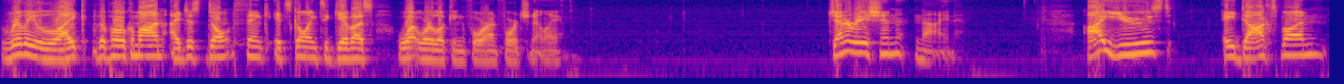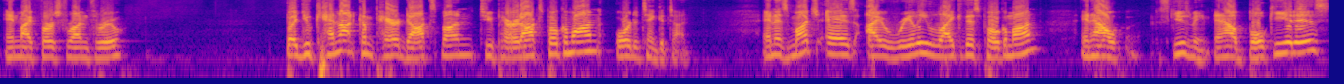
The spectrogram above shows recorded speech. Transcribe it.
really like the Pokemon, I just don't think it's going to give us what we're looking for, unfortunately. Generation 9. I used a Dachsbun in my first run through but you cannot compare Dachsbun to Paradox Pokemon or to Tinkaton. And as much as I really like this Pokemon and how, excuse me, and how bulky it is,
